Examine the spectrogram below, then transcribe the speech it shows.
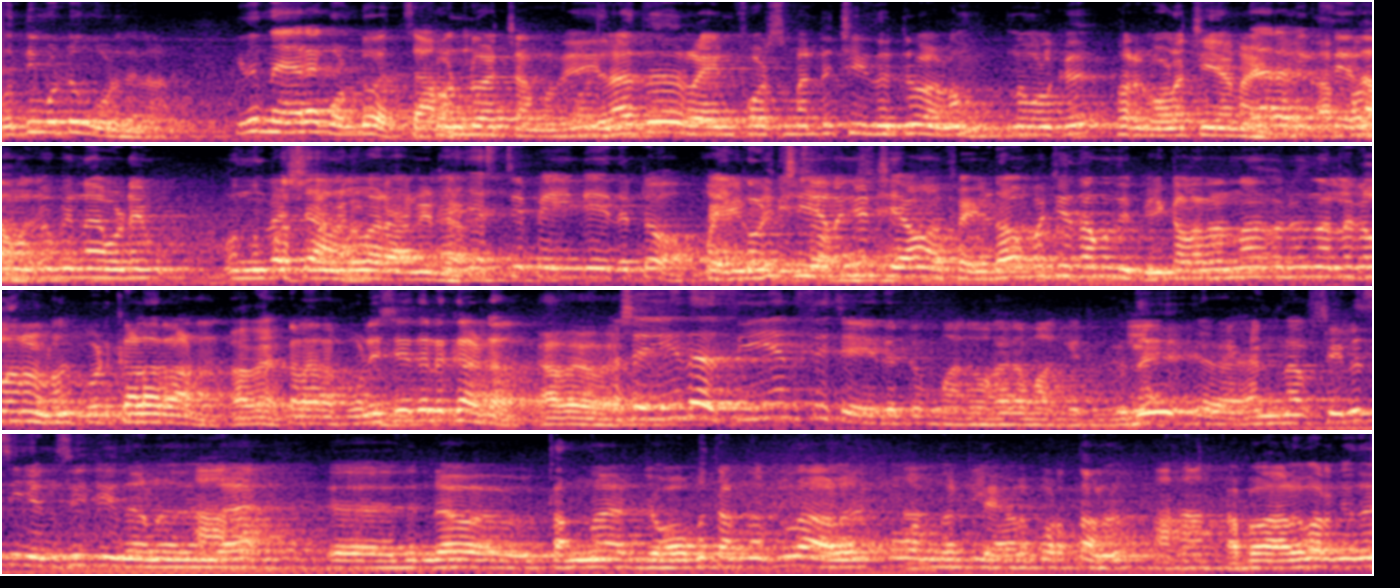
ബുദ്ധിമുട്ടും കൂടുതലാണ്. ഇത് നേരെ കൊണ്ടുവച്ചാൽ കൊണ്ടുവച്ചാൽ മതി. ഇതിനകത്ത് റെയിൻഫോഴ്സ്മെന്റ് ചെയ്തിട്ട് വേണം നമുക്ക് പെർഗോള ചെയ്യാനായിട്ട്. നമുക്ക് പിന്നെ എവിടെയും ഒന്നും പ്രശ്നങ്ങൾ വരാനില്ല. ജസ്റ്റ് പെയിന്റ് ചെയ്തിട്ടോ പെയിന്റ് ചെയ്യണമെങ്കിൽ ചെയ്യാം. ഫെയ്ഡ് ആകുമ്പോൾ ചെയ്താൽ മതി. ഈ കളർ എന്ന ഒരു നല്ല കളറാണ് ഗുഡ് കളറാണ് അതെ. കളർ പോളിഷ് ചെയ്തെടുക്കാട്ടോ. അതെ അതെ. പക്ഷേ ഇത് സി എൻ സി ചെയ്തിട്ടും മനോഹരമാക്കിയിട്ടുണ്ട്. ഇത് എൻ എഫ് സിയിൽ സി എൻ സി ചെയ്താണ് ഇതിന്റെ തന്ന ജോബ് തന്നിട്ടുള്ള ആൾ ഇപ്പൊ വന്നിട്ടില്ല? ആൾ പുറത്താണ്. അപ്പൊ ആൾ പറഞ്ഞത്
